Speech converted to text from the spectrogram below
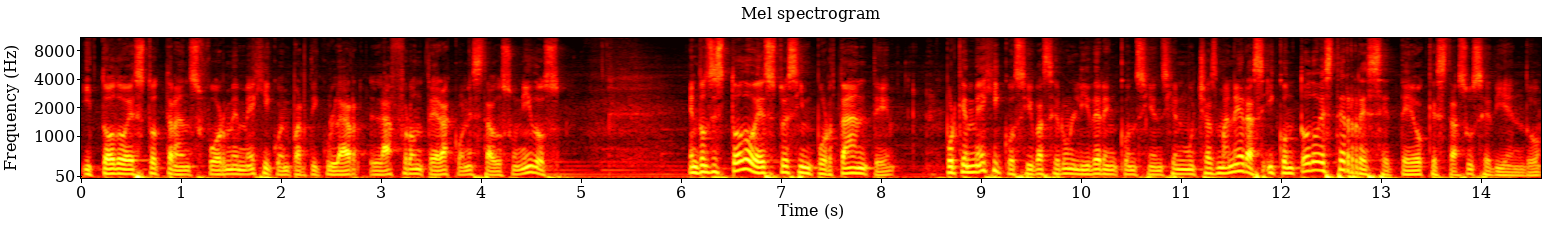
y todo esto transforme México, en particular la frontera con Estados Unidos. Entonces todo esto es importante porque México sí va a ser un líder en conciencia en muchas maneras. Y con todo este reseteo que está sucediendo,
